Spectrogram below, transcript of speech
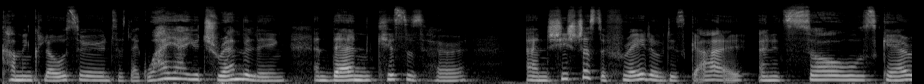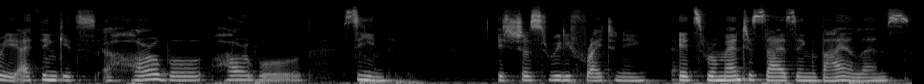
coming closer and says like why are you trembling? And then kisses her and she's just afraid of this guy and it's so scary i think it's a horrible horrible scene. It's just really frightening. It's romanticizing violence.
